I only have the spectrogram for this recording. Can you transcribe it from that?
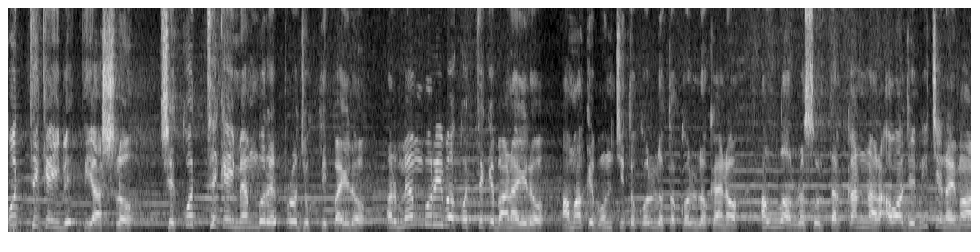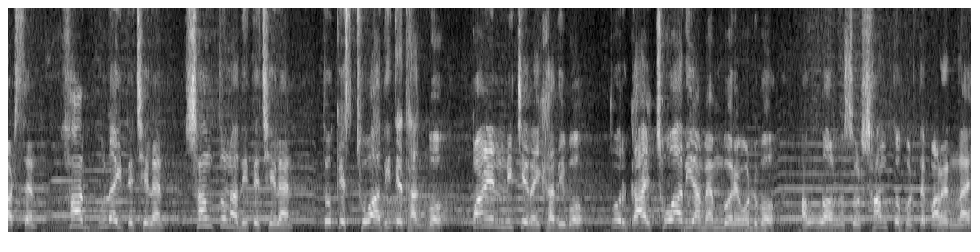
কোত্থেকে এই ব্যক্তি আসলো? সে কোত্থেকে এই মেম্বরের প্রযুক্তি পাইলো? আর মেম্বরই বা কোত্থেকে বানাইলো? আমাকে বঞ্চিত করল তো করল কেন? আল্লাহর রসুল তার কান্নার আওয়াজে নিচে নেমে আসছেন, হাত বুলাইতেছিলেন, সান্ত্বনা দিতেছিলেন, তোকে ছোঁয়া দিতে থাকব, পায়ের নিচে রেখা দিব, তোর গায়ে ছোঁয়া দিয়া মেম্বরে উঠব। আল্লাহ রসুল শান্ত করতে পারেন নাই।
